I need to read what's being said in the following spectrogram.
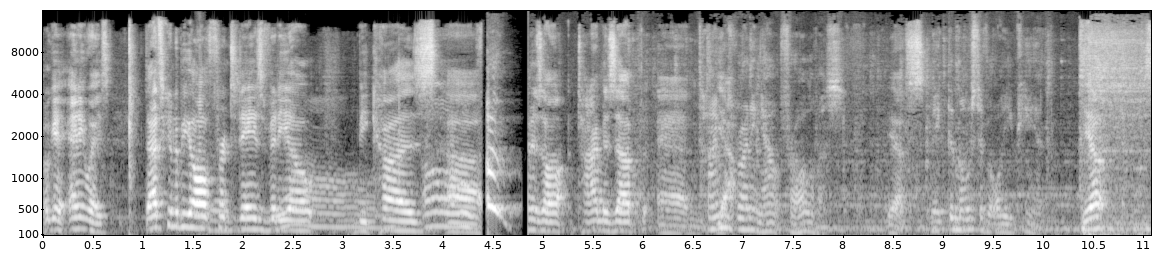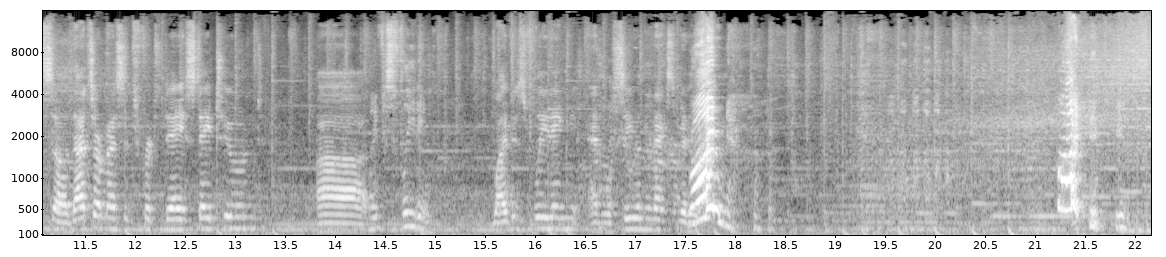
okay. Anyways, that's gonna be all for today's video because uh, Oh. time is all, time is up, and Time's yeah, running out for all of us. yes, Make the most of it while you can. yep. So that's our message for today. Stay tuned. Uh, Life is fleeting. life is fleeting, and we'll see you in the next video. Run! Bye!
